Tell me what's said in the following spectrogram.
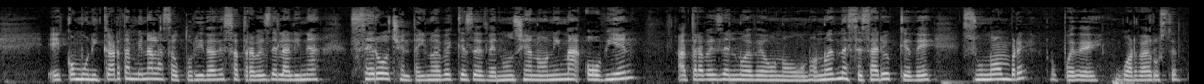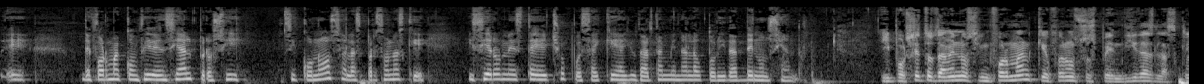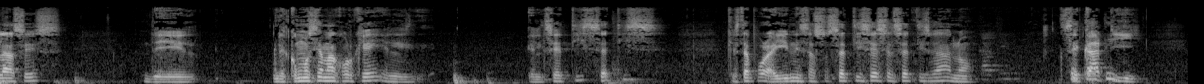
eh, comunicar también a las autoridades a través de la línea 089 que es de denuncia anónima o bien a través del 911. No es necesario que dé su nombre, lo puede guardar usted eh, de forma confidencial, pero sí, si conoce a las personas que hicieron este hecho, pues hay que ayudar también a la autoridad denunciando. Y por cierto, también nos informan que fueron suspendidas las clases de, de ¿cómo se llama Jorge? El, el CETIS, CETIS, que está por ahí en esa... CETIS es el CETIS, ¿verdad? No. Secati.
